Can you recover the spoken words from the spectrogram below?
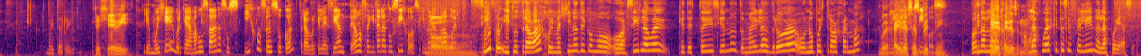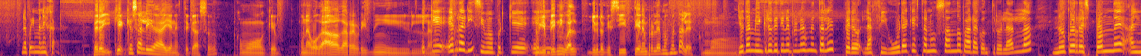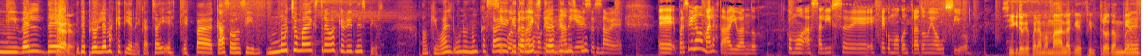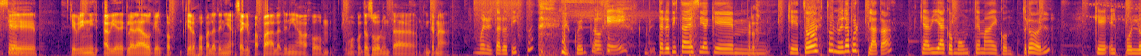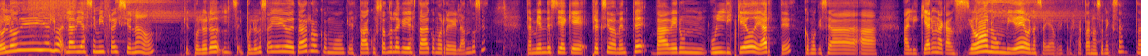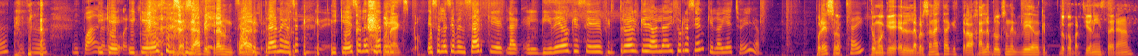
Muy terrible. qué heavy. Y es muy heavy porque además usaban a sus hijos en su contra, porque le decían, te vamos a quitar a tus hijos y no les va a poder. No. Sí, po, y tu trabajo, imagínate como, o así la wea que te estoy diciendo, tomáis las drogas o no podéis trabajar más. Dejáis de ser hijos. Onda, y la- dejáis de ser mamá. Las weas que te hacen feliz no las podéis hacer. No podéis manejar. Pero, ¿y qué, qué salida hay en este caso? Como que un abogado agarre a Britney y Es la- que es rarísimo porque... Porque el- Britney igual yo creo que sí tienen problemas mentales, como... Yo también creo que tiene problemas mentales, pero la figura que están usando para controlarla no corresponde al nivel de, Claro. de problemas que tiene, ¿cachai? Es, es para casos así mucho más extremos que Britney Spears. Aunque igual uno nunca sabe Sí, pues, qué tan extra es Britney nadie Spears. se sabe. Eh, parece que la mamá la estaba ayudando como a salirse de este como contrato medio abusivo. Sí, creo que fue la mamá la que filtró también que, que Britney había declarado que, el pap- que los papás la tenía, o sea, que el papá la tenía abajo como contra su voluntad internada. Bueno, el tarotista, les cuento. Ok. El tarotista decía que, mm, Perdón. que todo esto no era por plata, que había como un tema de control, que el pololo de ella lo- la había semi traicionado, que el pololo, el pololo se había ido de tarro, como que estaba acusándola que ella estaba como revelándose. También decía que próximamente va a haber un, un liqueo de arte, como que se va a, a liquear una canción o un video, no sabía, porque las cartas no son exactas. entonces, ¿no? Un cuadro y, a lo que, mejor. y que eso... O sea, se va a filtrar un se va a cuadro, filtrar una canción y que eso le hacía una pens- expo. eso le hacía pensar que la- el video que se filtró, el que habla ahí tú recién, que lo había hecho ella. Por eso, ¿Cachai? como que el- la persona esta que trabajaba en la producción del video, que lo compartió en Instagram,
